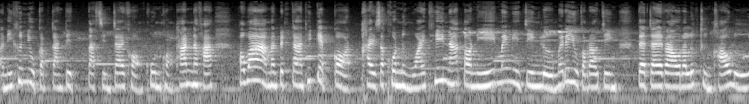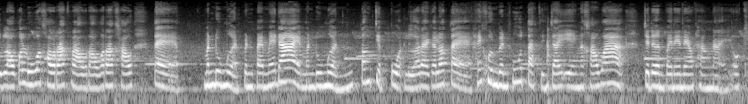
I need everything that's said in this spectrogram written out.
อันนี้ขึ้นอยู่กับการติดตัดสินใจของคุณของท่านนะคะ เพราะว่ามันเป็นการที่เก็บกอดใครสักคนหนึ่งไว้ที่ณตอนนี้ไม่มีจริงหรือไม่ได้อยู่กับเราจริง แต่ใจเราระลึกถึงเขาหรือเราก็รู้ว่าเขารักเราเราก็รักเขา แต่ มันดูเหมือนเป็นไปไม่ได้ มันดูเหมือนต้องเจ็บปวดหรืออะไรก็แล้วแต่ให้คุณเป็นผู้ตัดสินใจเองนะคะว่าจะเดินไปในแนวทางไหน โอเค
